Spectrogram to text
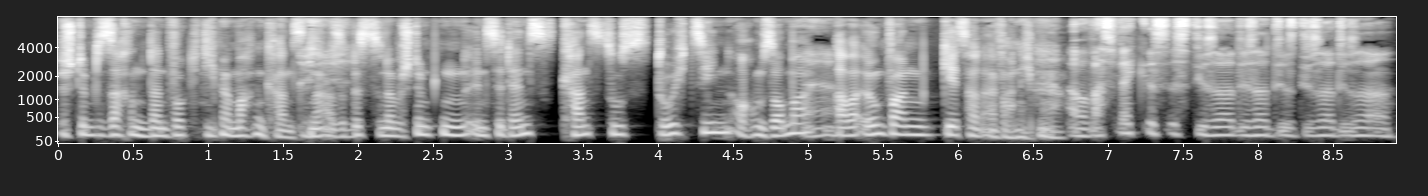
bestimmte Sachen dann wirklich nicht mehr machen kannst. Ne? Also bis zu einer bestimmten Inzidenz kannst du es durchziehen, auch im Sommer, Ja. aber irgendwann geht's halt einfach nicht mehr. Aber was weg ist, ist dieser, dieser, dieser, dieser,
